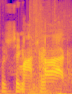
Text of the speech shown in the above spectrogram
What'd you take My it for? cock.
